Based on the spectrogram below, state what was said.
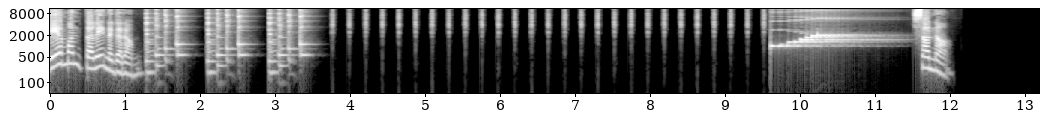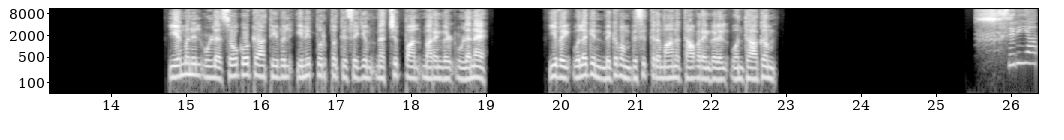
ஏமன் தலைநகரம். சனா. யெமனில் உள்ள சோகோட்டா தீவில் இனிப்புற்பத்தி செய்யும் நச்சுப்பால் மரங்கள் உள்ளன. இவை உலகின் மிகவும் விசித்திரமான தாவரங்களில் ஒன்றாகும். சிரியா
